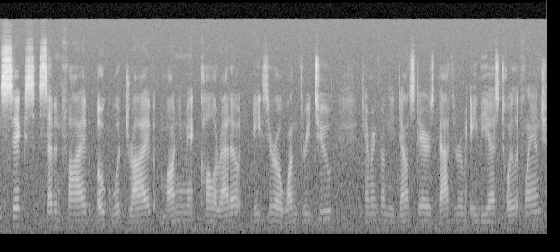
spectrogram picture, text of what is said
1675 Oakwood Drive, Monument, Colorado 80132. Cameraing from the downstairs bathroom ABS toilet flange.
